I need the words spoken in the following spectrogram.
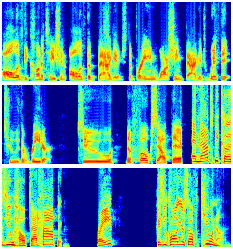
all of the connotation, all of the baggage, the brainwashing baggage with it to the reader, to the folks out there. And that's because you help that happen, right? Because you call yourself QAnon.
